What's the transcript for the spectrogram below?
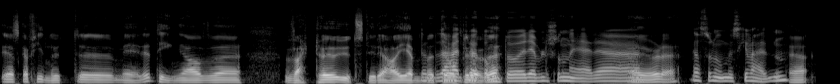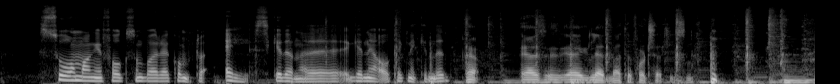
Jeg skal finne ut uh, mer ting av uh, verktøy og utstyr jeg har hjemme Det til her å tror jeg prøve. kommer til å revolusjonere det. gastronomiske verden. Ja. Så mange folk som bare kommer til å elske denne geniale teknikken din. Ja. Jeg, jeg gleder meg til fortsettelsen.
